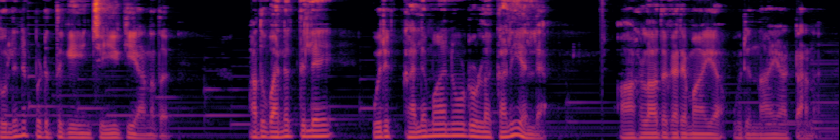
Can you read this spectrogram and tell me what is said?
തുലനപ്പെടുത്തുകയും ചെയ്യുകയാണത്. അത് വനത്തിലെ ഒരു കലമാനോടുള്ള കളിയല്ല ആഹ്ലാദകരമായ ഒരു നായാട്ടാണ്.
